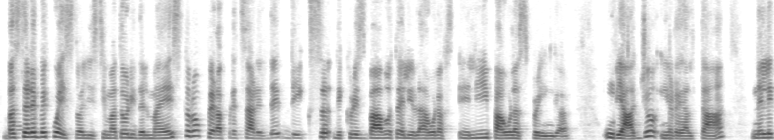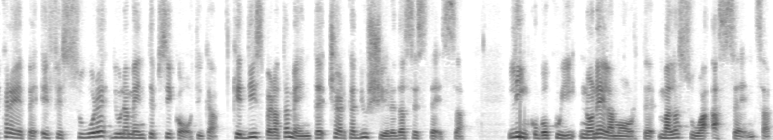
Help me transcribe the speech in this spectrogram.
Basterebbe questo agli stimatori del maestro per apprezzare il Dead Dix di Chris Bavot e Lee Paula Springer. Un viaggio, in realtà, nelle crepe e fessure di una mente psicotica che disperatamente cerca di uscire da se stessa. L'incubo qui non è la morte, ma la sua assenza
